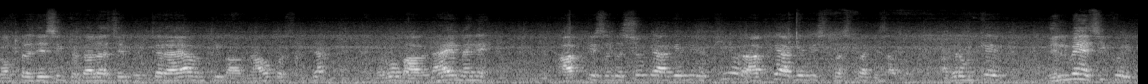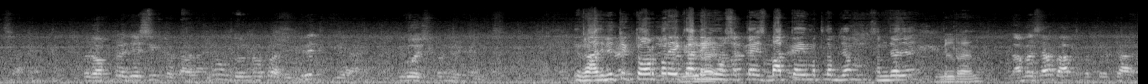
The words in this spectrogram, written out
डॉक्टर अजय सिंह चौटाला से मिलकर आया, उनकी भावनाओं को समझा, और वो भावनाएँ मैंने आपके सदस्यों के आगे भी रखी और आपके आगे भी स्पष्टता के साथ रखिए अगर उनके दिल में ऐसी कोई इच्छा है तो डॉक्टर अजय सिंह चौटाला ने उन दोनों को अधिकृत किया है। राजनीतिक तौर पर एका नहीं हो सकता इस बात का ये मतलब हम समझा जाए। मिल रहा है ना? लामा साहब आप पत्रकार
